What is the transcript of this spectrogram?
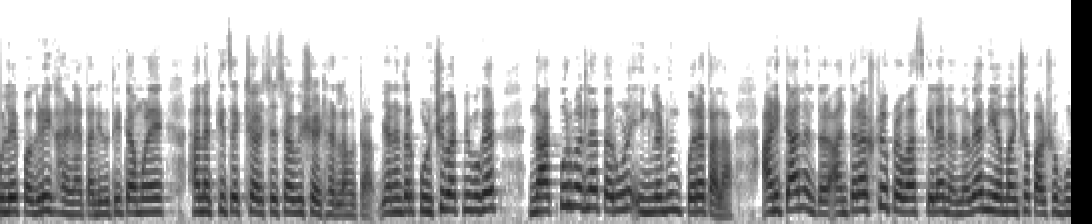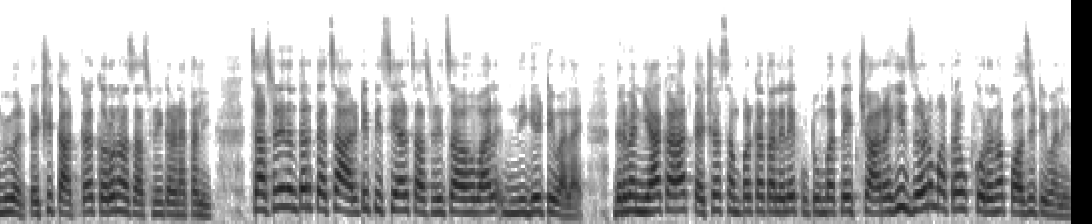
फुले पगडी घालण्यात आली होती. त्यामुळे हा नक्कीच एक चर्चेचा विषय ठरला होता. यानंतर पुढची बातमी बघूयात. नागपूरमधला तरुण इंग्लंडहून परत आला आणि त्यानंतर आंतरराष्ट्रीय प्रवास केल्यानं नव्या नियमांच्या पार्श्वभूमीवर त्याची तात्काळ करोना चाचणी करण्यात आली. चाचणीनंतर त्याचा R T P C R चाचणीचा अहवाल निगेटिव्ह आलाय. दरम्यान या काळात त्याच्या संपर्कात आलेले कुटुंबातले चारही जण मात्र कोरोना पॉझिटिव्ह आले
